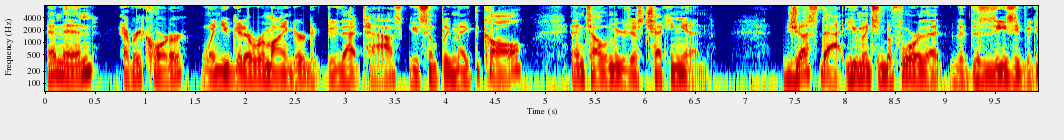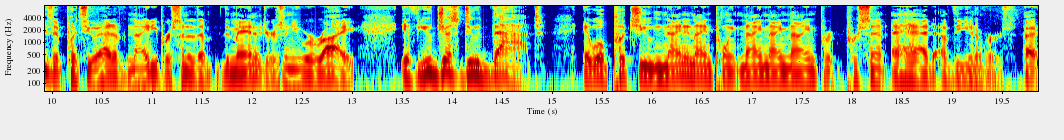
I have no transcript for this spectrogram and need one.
And then every quarter, when you get a reminder to do that task, you simply make the call and tell them you're just checking in. Just that. You mentioned before that, that this is easy because it puts you ahead of 90% of the, the managers, and you were right. If you just do that, it will put you 99.999% ahead of the universe. Uh,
